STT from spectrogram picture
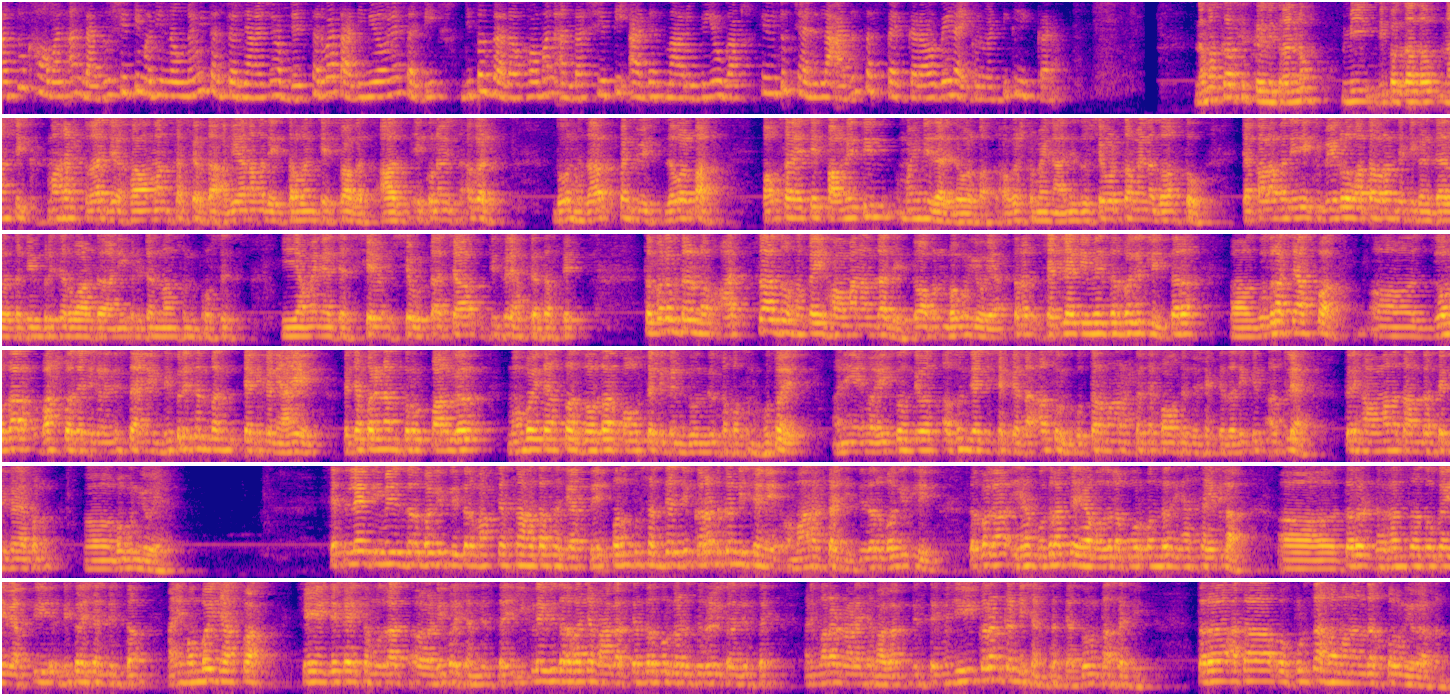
अचूक हवामान अंदाज व शेतीमधील नवनवीन तंत्रज्ञानाचे अपडेट सर्वात आधी मिळवण्यासाठी दीपक जाधव हवामान अंदाज शेती अध्यात्म आरोग्य योगा हे युट्यूब चॅनलला आजच सबस्क्राईब करा व बेल आयकॉनवरती क्लिक करा. नमस्कार शेतकरी मित्रांनो मी दीपक जाधव नाशिक महाराष्ट्र राज्य हवामान साक्षरता अभियानामध्ये सर्वांचे स्वागत. आज एकोणावीस ऑगस्ट दोन हजार पंचवीस जवळपास पावसाळ्याचे पावणे तीन महिने झाले जवळपास. ऑगस्ट महिना आणि जो शेवटचा महिना जो असतो त्या काळामध्ये एक वेगळं वातावरण त्या ठिकाणी तयार होतं. टेम्परेचर वाढतं आणि रिटर्न मान्सून प्रोसेस ही या महिन्याच्या शेव शेवटाच्या तिसऱ्या हप्त्यात असते. तर बघा मित्रांनो आजचा जो हा काही हवामान अंदाज आहे तो आपण बघून घेऊया. तर सॅटेलाइट इमेज जर बघितली तर गुजरातच्या आसपास जोरदार बाष्प त्या ठिकाणी दिसत आहे आणि डिप्रेशन पण त्या ठिकाणी आहे. त्याच्या परिणाम स्वरूप पालघर मुंबईच्या आसपास जोरदार पाऊस त्या ठिकाणी दोन दिवसापासून होतोय. आणि एक दोन दिवस अजून ज्याची शक्यता असून उत्तर महाराष्ट्राच्या पावसाच्या शक्यता देखील असल्या तरी हवामानाचा अंदाज त्या ठिकाणी आपण बघून घेऊया. सॅटेलाइट इमेज जर बघितली तर मागच्या सहा तासाची असते परंतु सध्या जी करंट कंडिशन आहे महाराष्ट्राची ती जर बघितली तर बघा ह्या गुजरातच्या ह्या बाजूला पोरबंदर ह्या साईडला तर ढगांचा जो काही व्याप्ती डिप्रेशन दिसतं आणि मुंबईच्या आसपास हे जे काही समुद्रात डिप्रेशन दिसतंय इकडे विदर्भाच्या भागात चंद्रपूर गडचिरोलीकडे दिसतंय आणि मराठवाड्याच्या भागात दिसतंय. म्हणजे ही करंट कंडिशन सध्या दोन तासाची. तर आता पुढचा हवामान अंदाज पाहून घेऊया आपण.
